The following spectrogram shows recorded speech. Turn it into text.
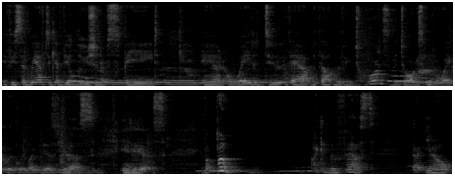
If you said we have to give the illusion of speed, and a way to do that without moving towards the dog is move away quickly like this. Yes, it is. If I, boom, I can move fast, uh, you know,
